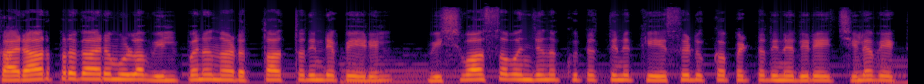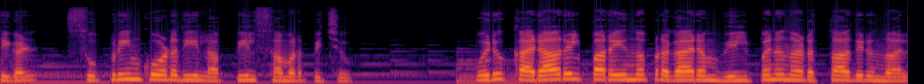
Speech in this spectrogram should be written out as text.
കരാർ പ്രകാരമുള്ള വിൽപ്പന നടത്താത്തതിന്റെ പേരിൽ വിശ്വാസവഞ്ചന കുറ്റത്തിന് കേസെടുക്കപ്പെട്ടതിനെതിരെ ചില വ്യക്തികൾ സുപ്രീം കോടതിയിൽ അപ്പീൽ സമർപ്പിച്ചു. ഒരു കരാറിൽ പറയുന്ന പ്രകാരം വിൽപ്പന നടത്താതിരുന്നാൽ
